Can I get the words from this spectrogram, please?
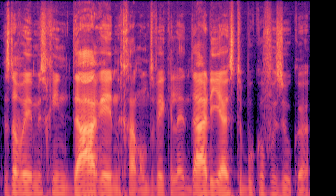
Dus dan wil je misschien daarin gaan ontwikkelen en daar de juiste boeken voor zoeken.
